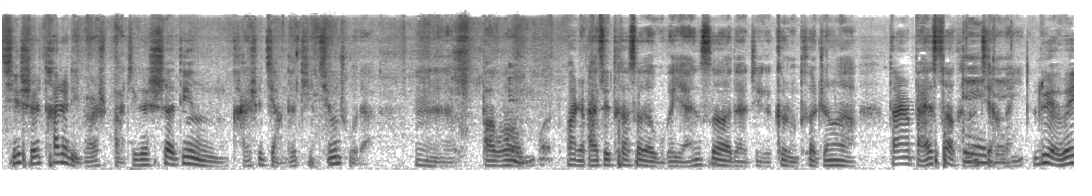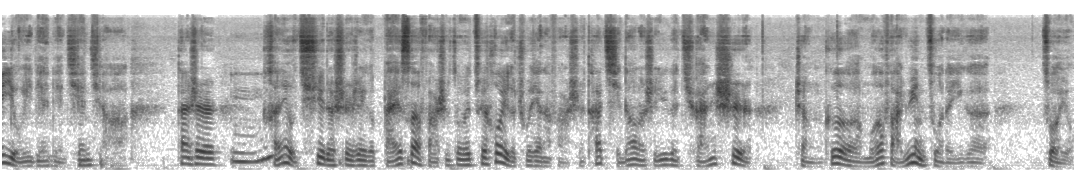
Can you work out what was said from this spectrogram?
其实他这里边是把这个设定还是讲的挺清楚的。嗯，包括万智牌最特色的五个颜色的这个各种特征啊，当然白色可能讲的略微有一点点牵强，但是很有趣的是，这个白色法师作为最后一个出现的法师，它起到的是一个诠释整个魔法运作的一个作用，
